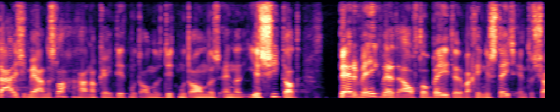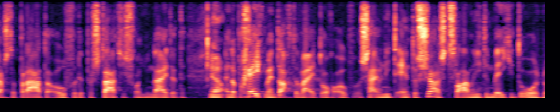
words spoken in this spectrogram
daar is hij mee aan de slag gegaan. Oké, dit moet anders, dit moet anders. En dan- je ziet dat per week werd het elftal beter. We gingen steeds enthousiaster praten over de prestaties van United. Ja. En op een gegeven moment dachten wij toch ook... zijn we niet enthousiast? Slaan we niet een beetje door?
